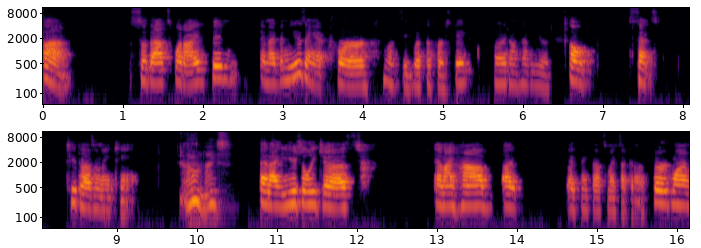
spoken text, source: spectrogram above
Um, so that's what I've been, and I've been using it for, let's see, what the first date? Oh, I don't have a year. Oh, since 2018. Oh, nice. And I usually just, and I have, I, I think that's my second or third one.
